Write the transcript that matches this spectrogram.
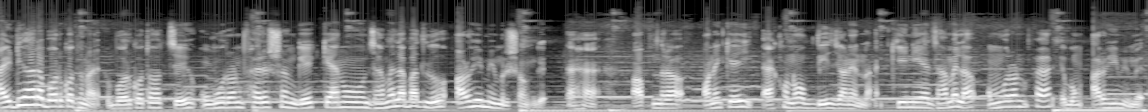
আইডি হারা বড় কথা নয় বড় কথা হচ্ছে উমরান ফায়ারের সঙ্গে কেন ঝামেলা বাঁধলো আরোহী মিমের সঙ্গে। হ্যাঁ আপনারা অনেকেই এখনও অবধি জানেন না কি নিয়ে ঝামেলা উমরান ফায়ার এবং আরোহী মিমের।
